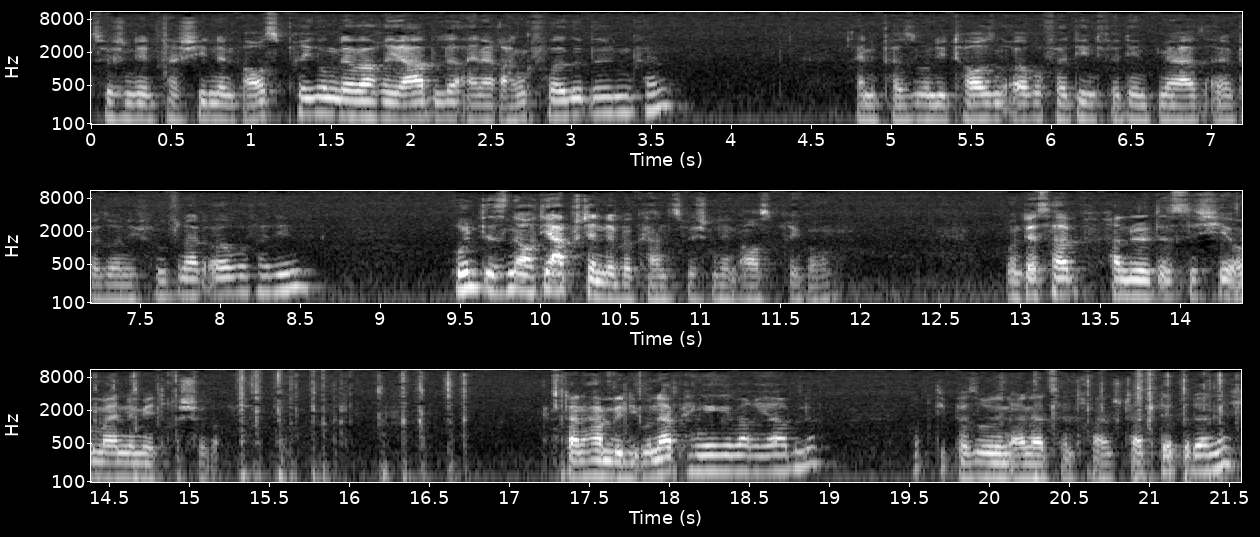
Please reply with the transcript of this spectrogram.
zwischen den verschiedenen Ausprägungen der Variable eine Rangfolge bilden können. Eine Person, die 1000 Euro verdient, verdient mehr als eine Person, die 500 Euro verdient. Und es sind auch die Abstände bekannt zwischen den Ausprägungen. Und deshalb handelt es sich hier um eine metrische Variable. Dann haben wir die unabhängige Variable ob die Person in einer zentralen Stadt lebt oder nicht.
